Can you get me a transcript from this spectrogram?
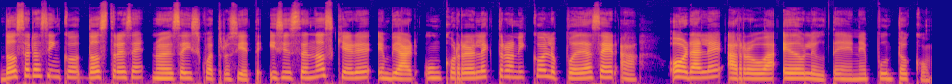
205-213-9647. Y si usted nos quiere enviar un correo electrónico, lo puede hacer a orale.ewtn.com.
